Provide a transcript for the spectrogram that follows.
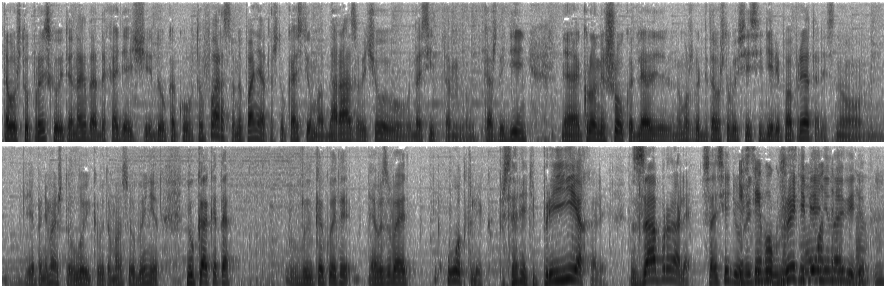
того, что происходит, иногда доходящие до какого-то фарса, ну понятно, что костюм одноразовый, чего его носить там каждый день, э, кроме шока, для, ну может быть для того, чтобы все сидели попрятались, но я понимаю, что логики в этом особой нет. Ну, как это какой-то вызывает отклик. Представляете, приехали, забрали, соседи уже, тебя, уже тебя ненавидят. Да, угу.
